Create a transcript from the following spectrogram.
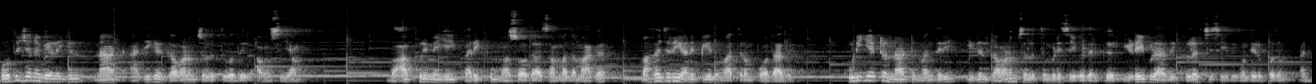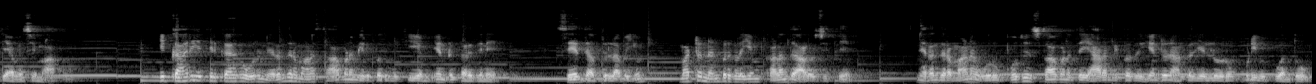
பொதுஜன வேலையில் நான் அதிக கவனம் செலுத்துவது அவசியம். வாக்குரிமையை பறிக்கும் மசோதா சம்பந்தமாக மகஜரை அனுப்பியது மாத்திரம் போதாது. குடியேற்ற நாட்டு மந்திரி இதில் கவனம் செலுத்தும்படி செய்வதற்கு இடைவிடாது கிளர்ச்சி செய்து கொண்டிருப்பதும் அத்தியாவசியமாகும். இக்காரியத்திற்காக ஒரு நிரந்தரமான ஸ்தாபனம் இருப்பது முக்கியம் என்று கருதினேன். சேத் அப்துல்லாவையும் மற்ற நண்பர்களையும் கலந்து ஆலோசித்தேன். நிரந்தரமான ஒரு பொது ஸ்தாபனத்தை ஆரம்பிப்பது என்று நாங்கள் எல்லோரும் முடிவுக்கு வந்தோம்.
